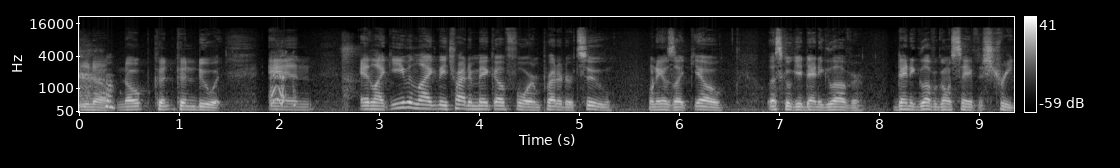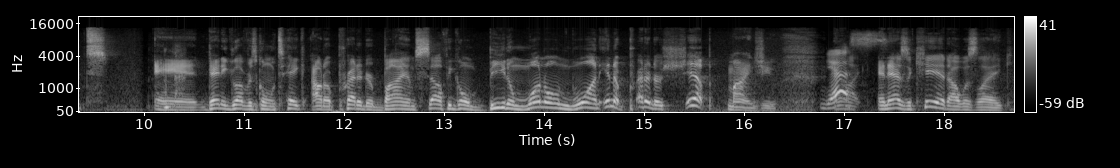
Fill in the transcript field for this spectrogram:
you know, nope, couldn't couldn't do it. And and like even like they tried to make up for in Predator 2 when he was like, "Yo, let's go get Danny Glover. Danny Glover going to save the streets." And Danny Glover's going to take out a predator by himself. He going to beat him one on one in a predator ship, mind you. And, like- Yes. and as a kid, I was like,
